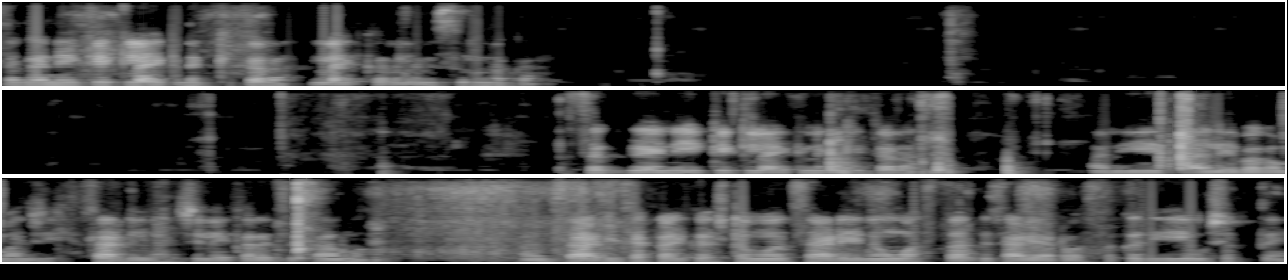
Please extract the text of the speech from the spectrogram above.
सगळ्यांनी एक एक लाईक नक्की करा. लाईक करायला विसरू नका. सगळ्यांनी एक एक लाईक नक्की करा. आणि चालले बघा माझी साडी शिलाई करायचं काम. आणि साडी सकाळी कस्टमर साडे नऊ वाजता ते साडेआठ वाजता कधी येऊ शकते.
